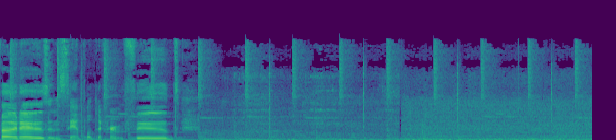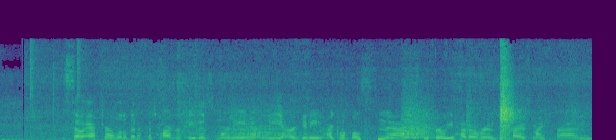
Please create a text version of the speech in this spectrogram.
photos and sample different foods. So, after a little bit of photography this morning, we are getting a couple snacks before we head over and surprise my friend.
